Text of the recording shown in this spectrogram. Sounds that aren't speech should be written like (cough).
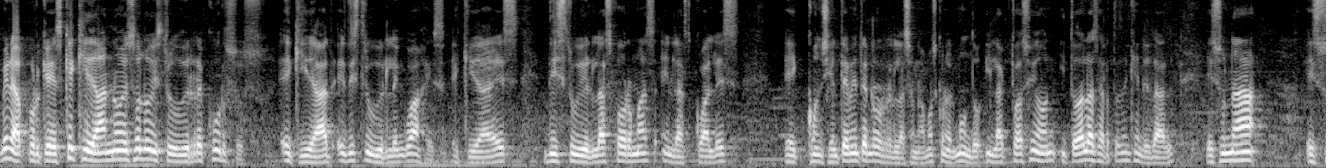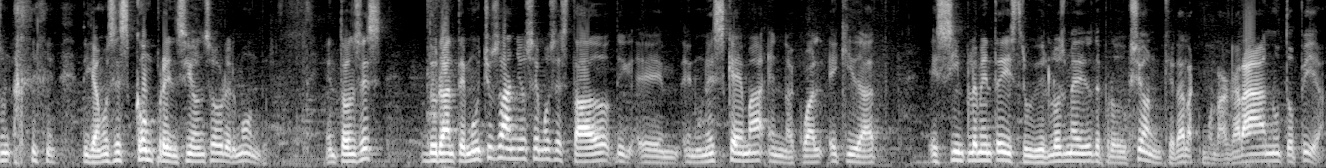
Mira, porque es que equidad no es solo distribuir recursos, equidad es distribuir lenguajes, equidad es distribuir las formas en las cuales eh, conscientemente nos relacionamos con el mundo y la actuación y todas las artes en general es una, es (laughs) digamos, es comprensión sobre el mundo. Entonces, durante muchos años hemos estado en un esquema en el cual equidad es simplemente distribuir los medios de producción, que era como la gran utopía,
